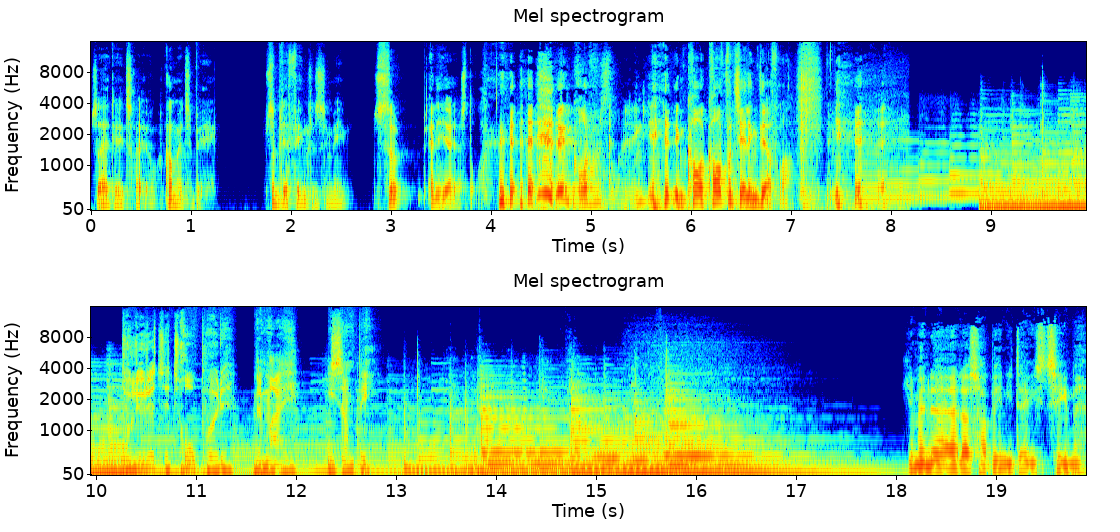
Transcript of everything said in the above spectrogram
Så er jeg der i tre år. Kommer jeg tilbage. Så bliver jeg fængslet som en. Så er det her, jeg står. det er en kort historie, ikke? En kort, kort fortælling derfra. Du lytter til Tro på det med mig, Isam B. Jamen, uh, lad os hoppe ind i dagens tema,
